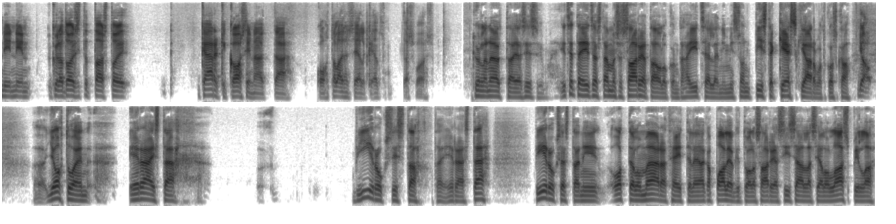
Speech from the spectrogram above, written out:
niin, niin kyllä toi sitten taas toi kärki kasi näyttää kohtalaisen selkeältä tässä vaiheessa. Kyllä näyttää, ja siis itse tein itse asiassa tämmöisen sarjataulukon tähän itselleni, missä on piste keskiarvot, koska Joo. johtuen eräistä viruksista tai erästä viruksesta, niin ottelumäärät heittelee aika paljonkin tuolla sarjan sisällä. Siellä on Laspilla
